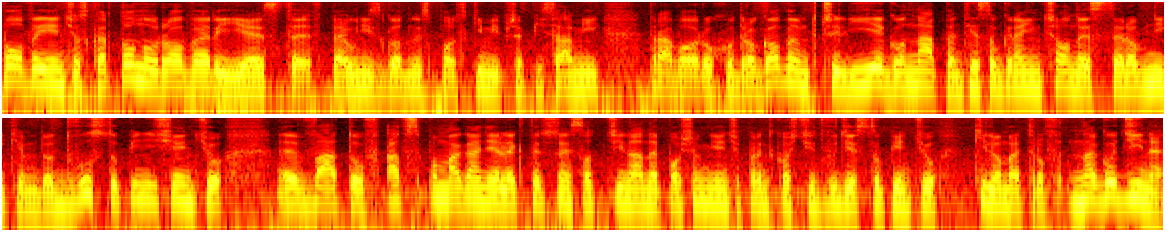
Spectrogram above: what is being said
Po wyjęciu z kartonu rower jest w pełni zgodny z polskimi przepisami prawa o ruchu drogowym, czyli jego napęd jest ograniczony sterownikiem do 250 W, a wspomaganie elektryczne jest odcinane po osiągnięciu prędkości 25 km na godzinę.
